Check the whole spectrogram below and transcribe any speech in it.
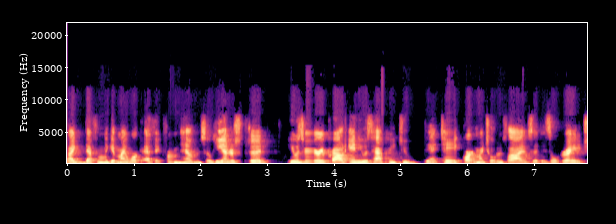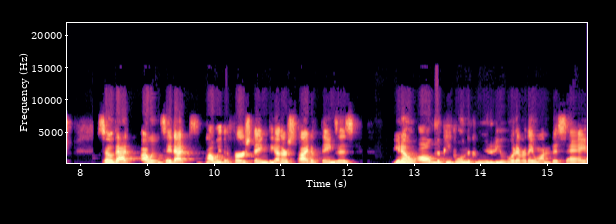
I definitely get my work ethic from him. So he understood. He was very proud, and he was happy to take part in my children's lives at his older age. So that I would say that's probably the first thing. The other side of things is, you know, all the people in the community, whatever they wanted to say,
